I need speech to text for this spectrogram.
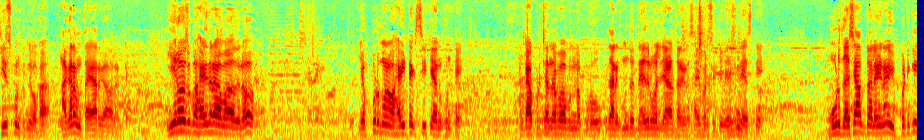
తీసుకుంటుంది ఒక నగరం తయారు కావాలంటే. ఈరోజుకు హైదరాబాదులో ఎప్పుడు మనం హైటెక్ సిటీ అనుకుంటే అంటే అప్పుడు చంద్రబాబు ఉన్నప్పుడు దానికి ముందు నెదురుమల్ జనార్దన్ సైబర్ సిటీ వేసింది వేస్తే మూడు దశాబ్దాలైనా ఇప్పటికీ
